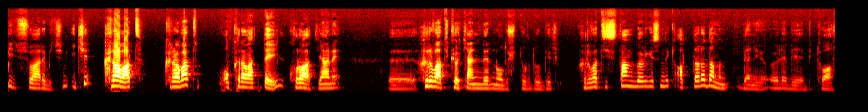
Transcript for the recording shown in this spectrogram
bir süvari biçimi. İki, kravat. Kravat o kravat değil. Kurat yani e, Hırvat kökenlerin oluşturduğu bir Hırvatistan bölgesindeki atlara da mı deniyor? Öyle bir, bir tuhaf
